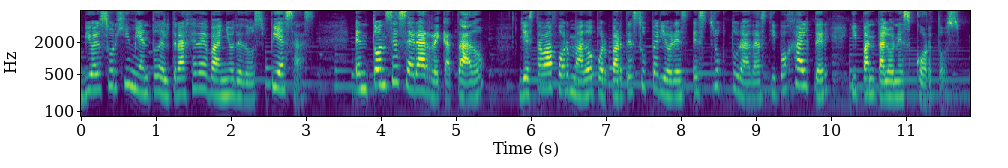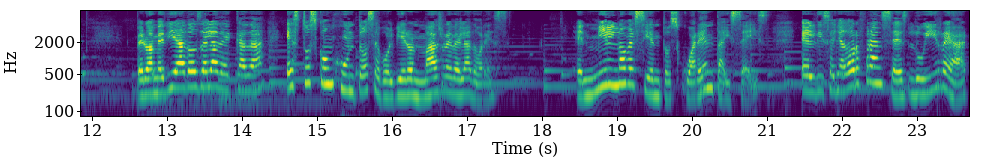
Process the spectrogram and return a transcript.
vio el surgimiento del traje de baño de dos piezas, entonces era recatado y estaba formado por partes superiores estructuradas tipo halter y pantalones cortos. Pero a mediados de la década, estos conjuntos se volvieron más reveladores. En 1946, el diseñador francés Louis Reard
